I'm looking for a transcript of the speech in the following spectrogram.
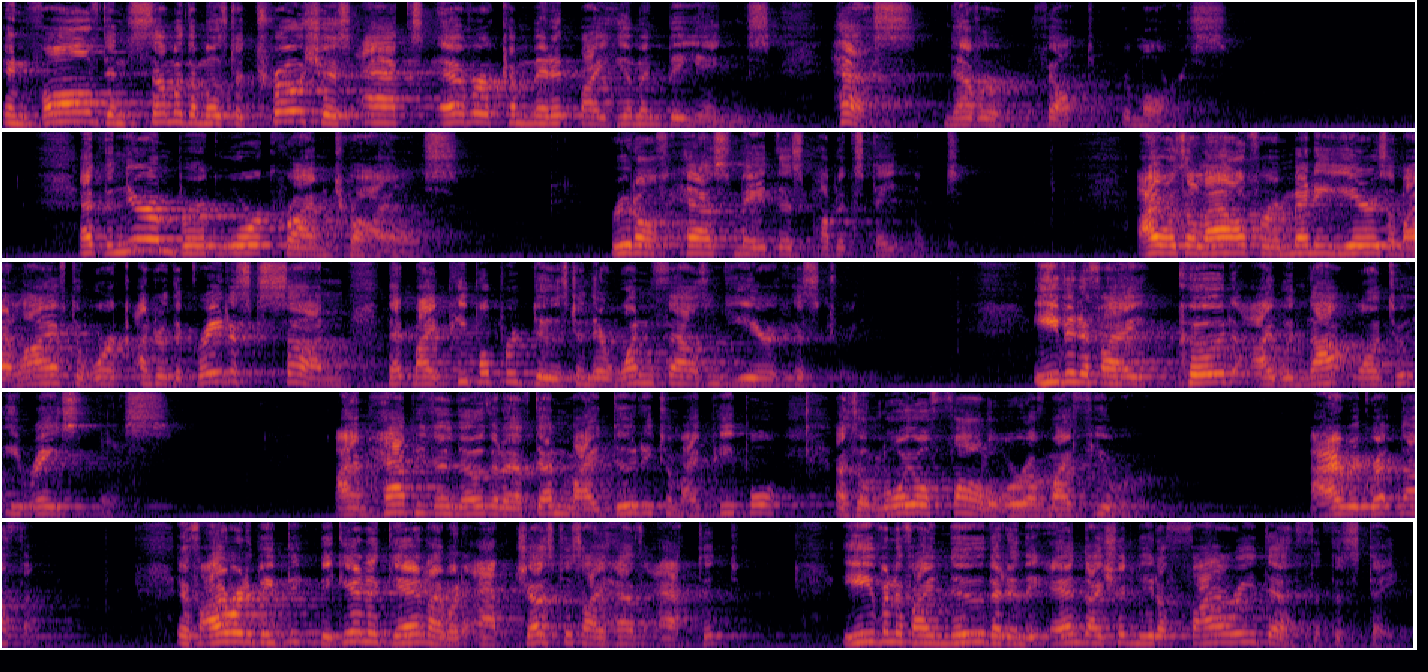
Involved in some of the most atrocious acts ever committed by human beings, Hess never felt remorse. At the Nuremberg war crime trials, Rudolf Hess made this public statement. I was allowed for many years of my life to work under the greatest son that my people produced in their 1,000 year history. Even if I could, I would not want to erase this. I am happy to know that I have done my duty to my people as a loyal follower of my Fuhrer. I regret nothing. If I were to be, begin again, I would act just as I have acted, even if I knew that in the end I should meet a fiery death at the stake.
